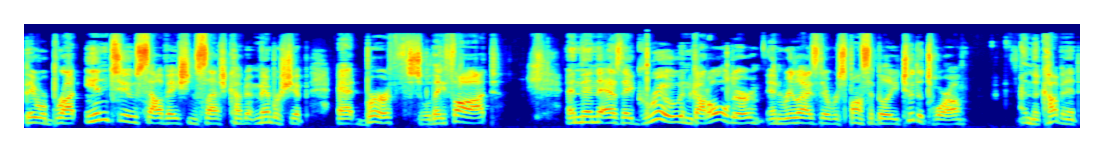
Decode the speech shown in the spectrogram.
they were brought into salvation slash covenant membership at birth, so they thought. And then as they grew and got older and realized their responsibility to the Torah, and the covenant,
